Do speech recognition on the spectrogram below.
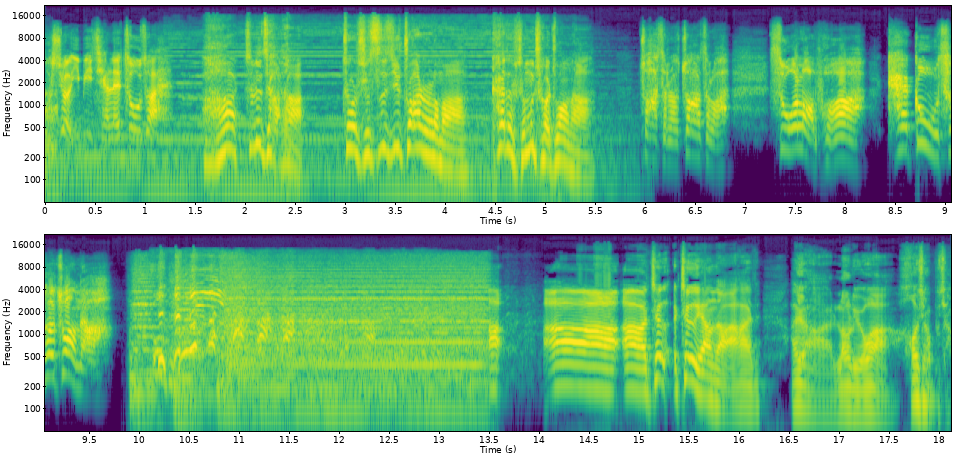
我需要一笔钱来周转。啊，真的假的？肇事司机抓着了吗？开的什么车撞的？抓着了，抓着了，是我老婆开购物车撞的。啊 啊啊！这个这个样子啊！哎呀，老刘啊，好巧不巧，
